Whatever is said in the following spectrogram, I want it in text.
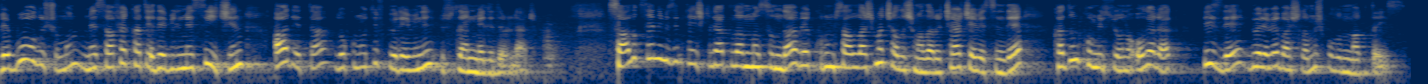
ve bu oluşumun mesafe kat edebilmesi için adeta lokomotif görevini üstlenmelidirler. Sağlık senimizin teşkilatlanmasında ve kurumsallaşma çalışmaları çerçevesinde kadın komisyonu olarak biz de göreve başlamış bulunmaktayız.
